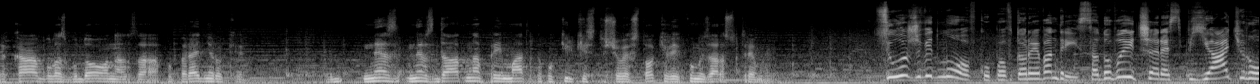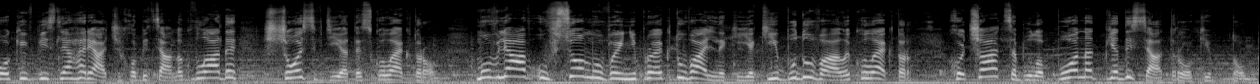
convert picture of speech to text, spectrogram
яка була збудована за попередні роки, не, не здатна приймати таку кількість дощових стоків, яку ми зараз отримуємо. Цю ж відмовку повторив Андрій Садовий через 5 років після гарячих обіцянок влади щось вдіяти з колектором. Мовляв, у всьому винні проектувальники, які будували колектор. Хоча це було понад 50 років тому.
